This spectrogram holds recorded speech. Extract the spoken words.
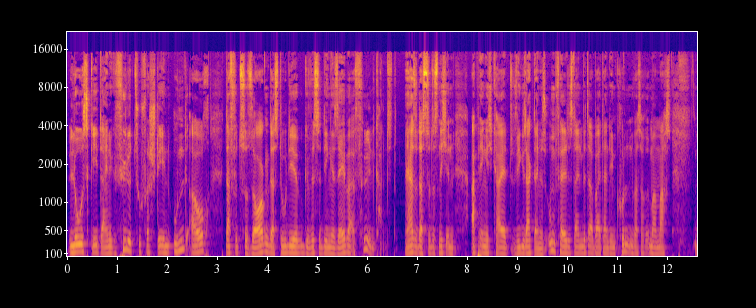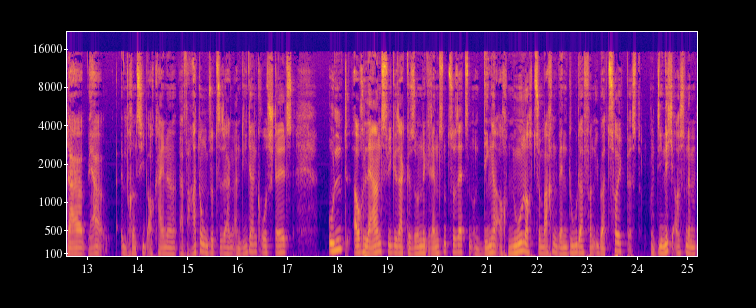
losgeht, deine Gefühle zu verstehen und auch dafür zu sorgen, dass du dir gewisse Dinge selber erfüllen kannst. Ja, also dass du das nicht in Abhängigkeit, wie gesagt, deines Umfeldes, deinen Mitarbeitern, den Kunden, was auch immer machst, da ja im Prinzip auch keine Erwartungen sozusagen an die dann groß stellst, und auch lernst, wie gesagt, gesunde Grenzen zu setzen und Dinge auch nur noch zu machen, wenn du davon überzeugt bist und die nicht aus einem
